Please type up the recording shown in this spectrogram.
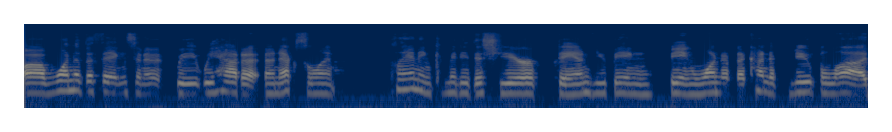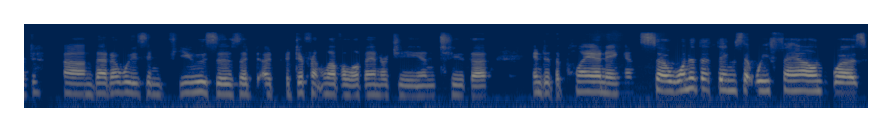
uh, one of the things, and we we had a, an excellent planning committee this year. Dan, you being being one of the kind of new blood um, that always infuses a, a, a different level of energy into the into the planning. And so one of the things that we found was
